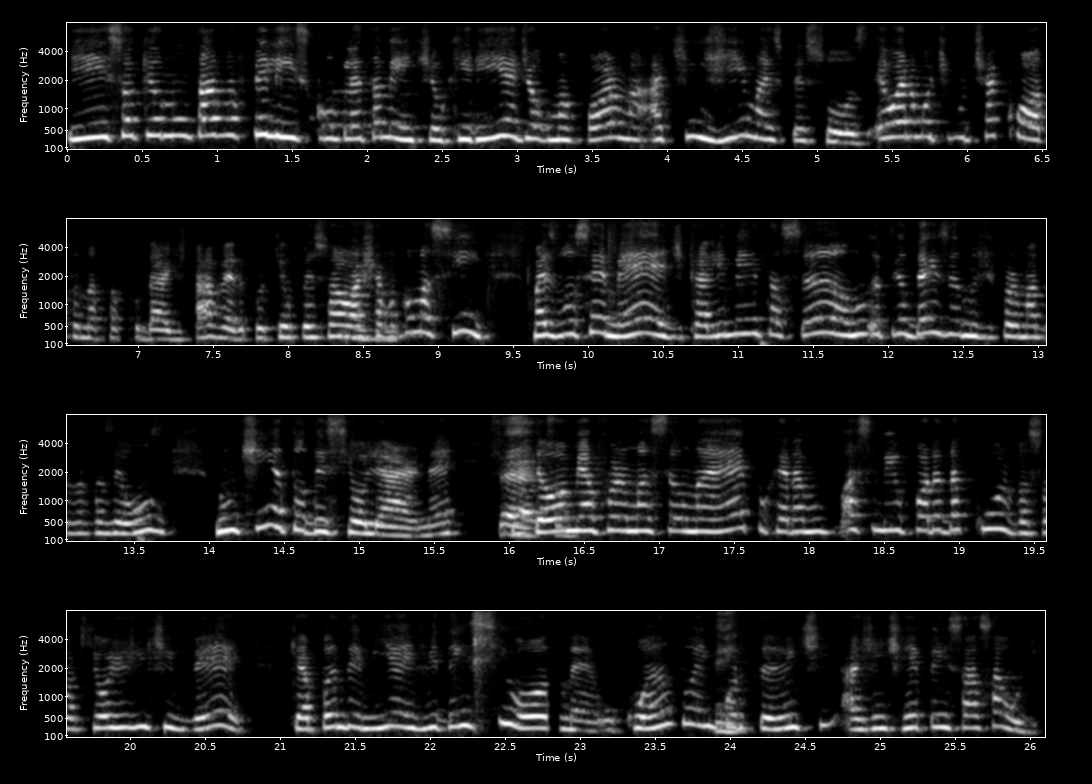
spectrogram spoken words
e só que eu não estava feliz completamente. Eu queria, de alguma forma, atingir mais pessoas. Eu era motivo de chacota na faculdade, tá, velho? Porque o pessoal uhum. achava, como assim? Mas você é médica, alimentação, eu tenho 10 anos de formado, vai fazer 11. Não tinha todo esse olhar, né? Certo. Então, a minha formação na época era, assim, meio fora da curva. Só que hoje a gente vê que a pandemia evidenciou, né? O quanto é importante Sim. a gente repensar a saúde.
